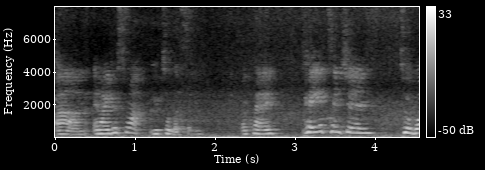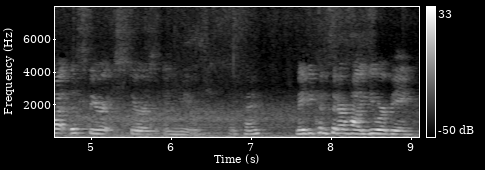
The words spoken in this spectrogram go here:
Um, and I just want you to listen. Okay? Pay attention to what the Spirit stirs in you. Okay? Maybe consider how you are being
